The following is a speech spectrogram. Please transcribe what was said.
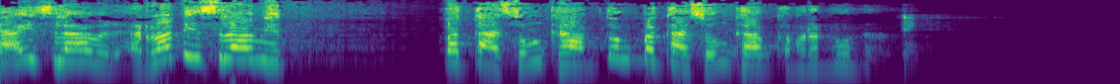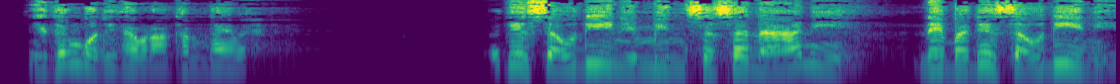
ด่าอิสลาม รัฐอิสลามเนี่ยประกาศสงครามต้องประกาศสงครามกับรัฐนู่นนี่ทั้งหมดที่ทำเราทำได้ไหมประเทศซาอุดีนี่มินศาสนานี่ ในประเทศซาอุดีนี่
